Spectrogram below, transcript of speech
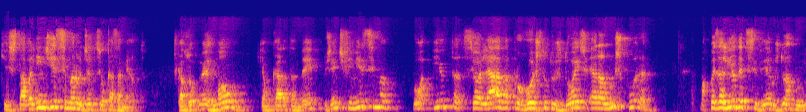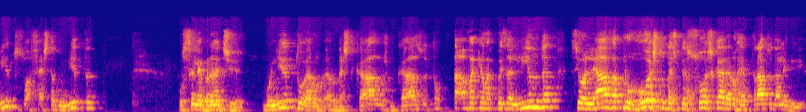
que estava lindíssima no dia do seu casamento. Casou com meu irmão, que é um cara também, gente finíssima, boa pinta, se olhava para o rosto dos dois, era luz pura. Uma coisa linda de se ver, os dois bonitos, uma festa bonita o celebrante bonito, era o, era o mestre Carlos, no caso, então tava aquela coisa linda, se olhava para o rosto das pessoas, cara, era o retrato da alegria.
